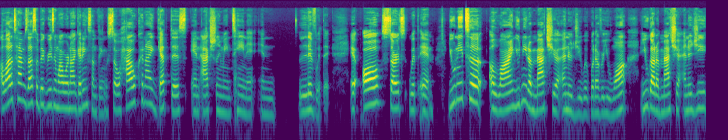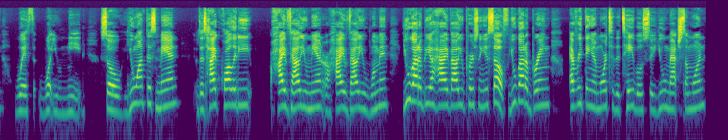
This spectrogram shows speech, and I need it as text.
a lot of times that's a big reason why we're not getting something. So, how can I get this and actually maintain it and live with it? It all starts within. You need to align, you need to match your energy with whatever you want. You got to match your energy with what you need. So, you want this man, this high quality high value man or high value woman, you got to be a high value person yourself. You got to bring everything and more to the table so you match someone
